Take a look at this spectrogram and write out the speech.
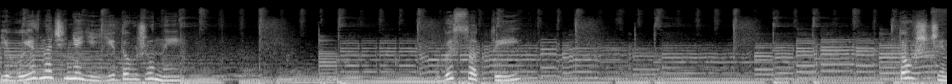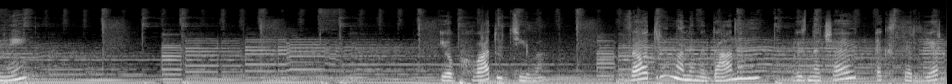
і визначення її довжини, висоти, товщини і обхвату тіла. За отриманими даними визначають екстер'єр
